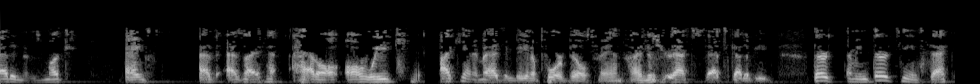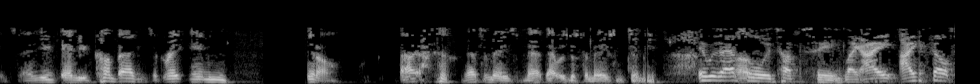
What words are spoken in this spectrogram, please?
had, and as much angst as, as I've had all, all week, I can't imagine being a poor Bills fan. I just that's that's got to be third. I mean, 13 seconds, and you and you come back. It's a great game. And, you know, I, that's amazing. That that was just amazing to me. It was absolutely um, tough to see. Like I I felt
